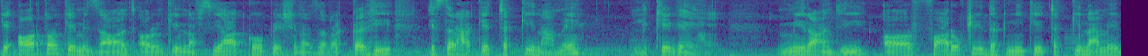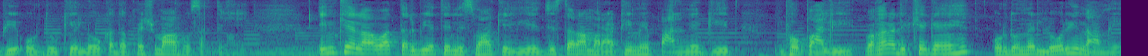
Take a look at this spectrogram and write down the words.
کہ عورتوں کے مزاج اور ان کی نفسیات کو پیش نظر رکھ کر ہی اس طرح کے چکی نامے لکھے گئے ہیں۔ میرا جی اور فاروقی دکنی کے چکی نامے بھی اردو کے لوک ادب میں شمار ہو سکتے ہیں۔ ان کے علاوہ تربیت نسواں کے لیے جس طرح مراٹھی میں پالنے گیت، بھوپالی وغیرہ لکھے گئے ہیں، اردو میں لوری نامے،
